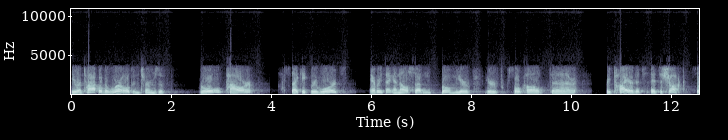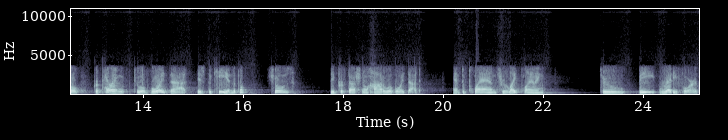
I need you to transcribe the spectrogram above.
You're on top of the world in terms of role, power, psychic rewards, everything, and all of a sudden, boom, you're you're so-called uh, retired. It's it's a shock. So preparing to avoid that is the key, and the book shows the professional how to avoid that and to plan through life planning to be ready for it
